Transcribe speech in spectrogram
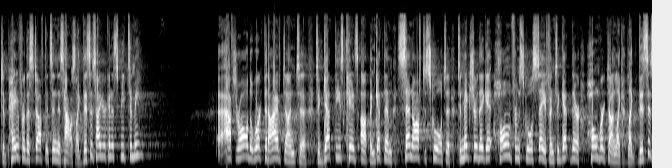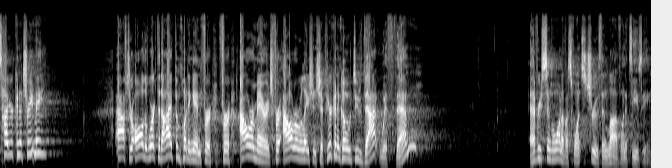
to pay for the stuff that's in this house, like this is how you're going to speak to me? After all the work that I've done to, to get these kids up and get them sent off to school, to, to make sure they get home from school safe and to get their homework done, like, like this is how you're going to treat me? After all the work that I've been putting in for, for our marriage, for our relationship, you're going to go do that with them? Every single one of us wants truth and love when it's easy.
